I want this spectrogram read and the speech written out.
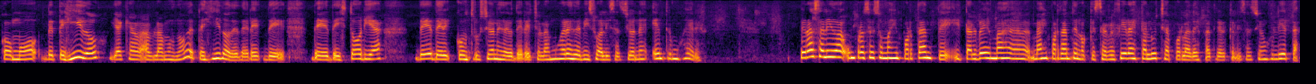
como de tejido, ya que hablamos ¿no? de tejido, de, de, historia, de, construcciones de derechos de las mujeres, de visualizaciones entre mujeres. Pero ha salido un proceso más importante y tal vez más, más importante en lo que se refiere a esta lucha por la despatriarcalización, Julieta,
